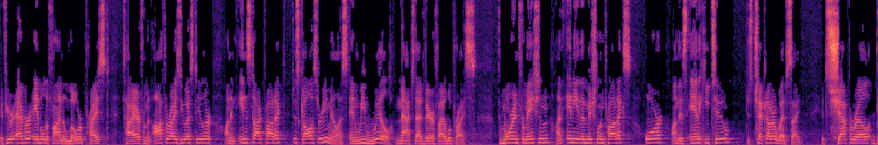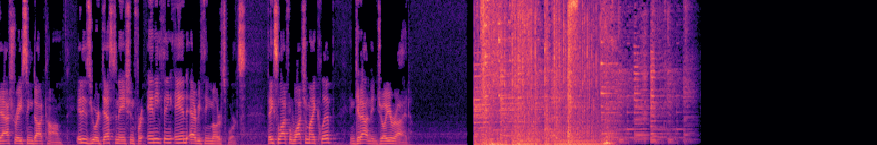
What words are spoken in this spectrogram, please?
If you're ever able to find a lower priced tire from an authorized U.S. dealer on an in-stock product, just call us or email us and we will match that verifiable price. For more information on any of the Michelin products or on this Anakee 2, just check out our website. It's chaparral-racing.com. It is your destination for anything and everything motorsports. Thanks a lot for watching my clip and get out and enjoy your ride.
